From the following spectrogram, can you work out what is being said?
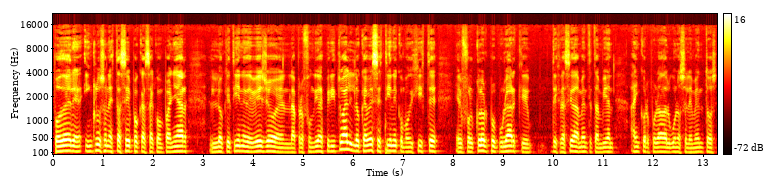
poder, eh, incluso en estas épocas, acompañar lo que tiene de bello en la profundidad espiritual y lo que a veces tiene, como dijiste, el folclore popular que desgraciadamente también ha incorporado algunos elementos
